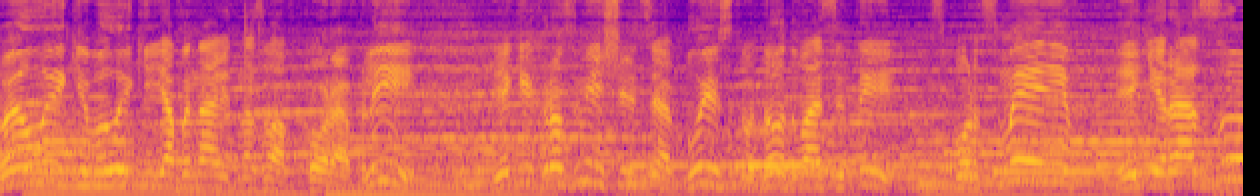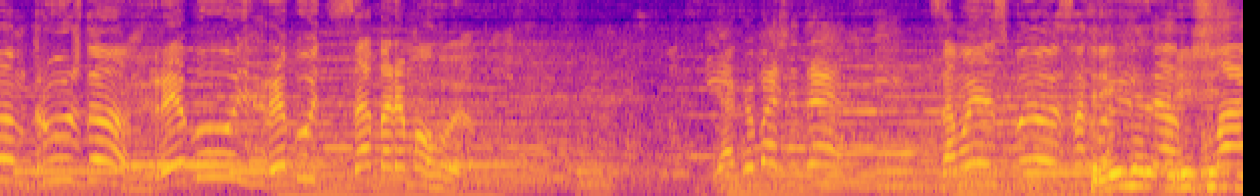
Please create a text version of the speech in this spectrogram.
великі-великі, я би навіть назвав кораблі, в яких розміщується близько до 20 спортсменів, які разом дружно гребуть, гребуть за перемогою. Як ви бачите, за моєю спиною знаходиться флаг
